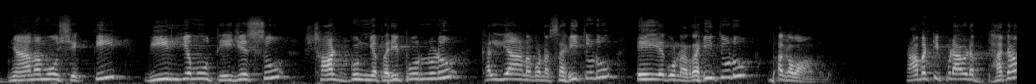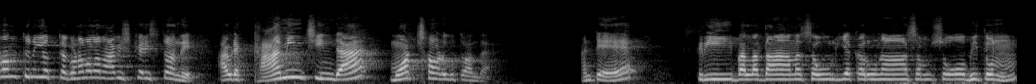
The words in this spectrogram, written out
జ్ఞానము శక్తి వీర్యము తేజస్సు షాడ్గుణ్య పరిపూర్ణుడు కళ్యాణగుణ సహితుడు హేయగుణ రహితుడు భగవానుడు. కాబట్టి ఇప్పుడు ఆవిడ భగవంతుని యొక్క గుణములను ఆవిష్కరిస్తోంది. ఆవిడ కామించిందా? మోక్షం అడుగుతోందా? అంటే శ్రీ బలదాన శౌర్య కరుణా సంశోభితున్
